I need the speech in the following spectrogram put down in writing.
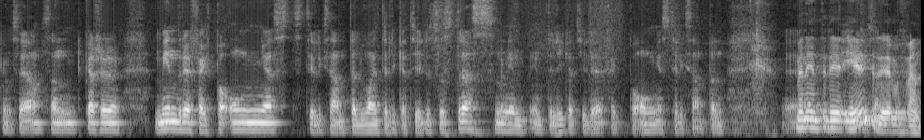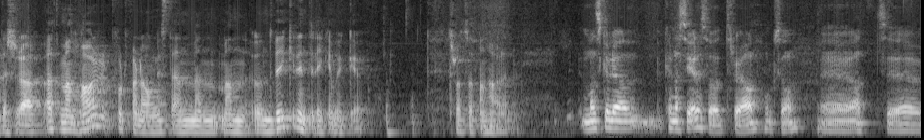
kan man säga. Sen kanske mindre effekt på ångest till exempel var inte lika tydligt. Så stress men inte lika tydlig effekt på ångest till exempel. Men är, inte det, är det inte det man förväntar sig då? Att man har fortfarande ångesten men man undviker inte lika mycket trots att man har den? Man skulle kunna se det så tror jag också. Eh, att, eh,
